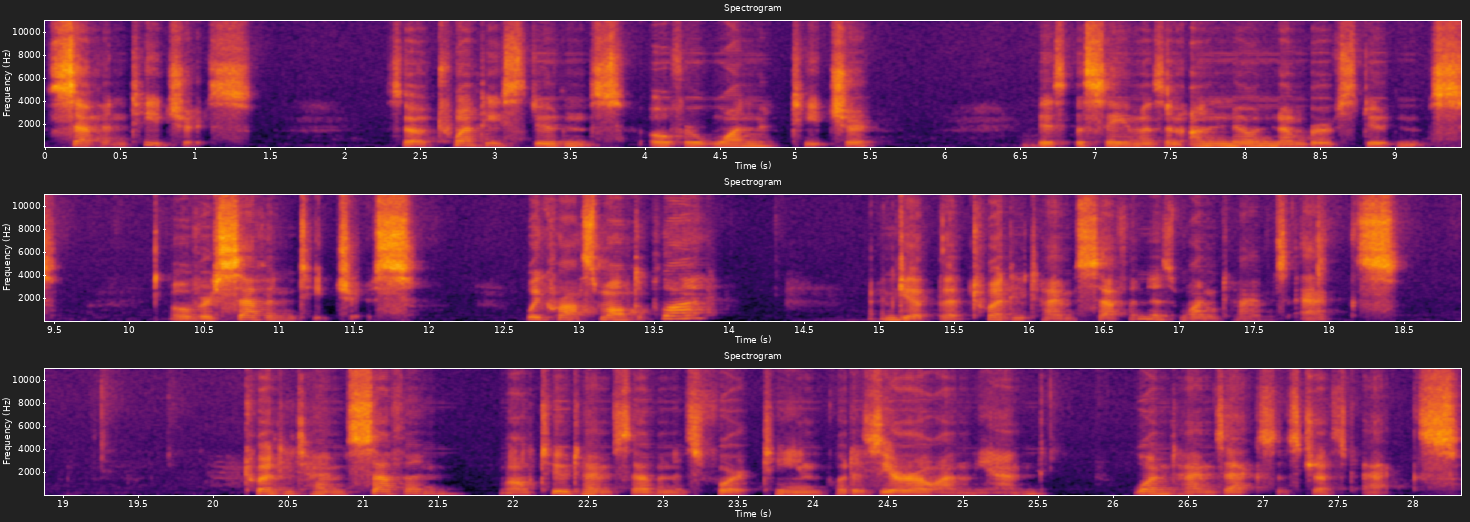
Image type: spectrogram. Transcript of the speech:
seven teachers. So 20 students over one teacher is the same as an unknown number of students over seven teachers. We cross multiply and get that 20 times 7 is 1 times x. 20 times 7, well 2 times 7 is 14, put a 0 on the end. 1 times x is just x.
